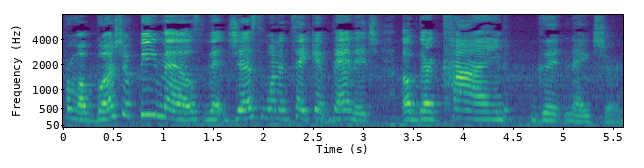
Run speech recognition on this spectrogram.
from a bunch of females that just want to take advantage of their kind, good nature.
